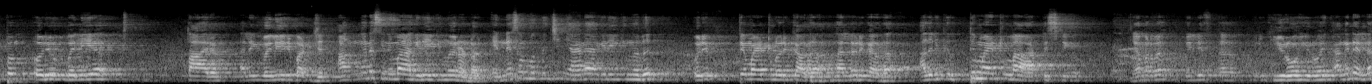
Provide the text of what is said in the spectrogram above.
ഇപ്പം ഒരു വലിയ താരം അല്ലെങ്കിൽ വലിയൊരു ബഡ്ജറ്റ് അങ്ങനെ സിനിമ ആഗ്രഹിക്കുന്നവരുണ്ടാവും. എന്നെ സംബന്ധിച്ച് ഞാൻ ആഗ്രഹിക്കുന്നത് ഒരു കൃത്യമായിട്ടുള്ള ഒരു കഥ നല്ലൊരു കഥ അതിൽ കൃത്യമായിട്ടുള്ള ആർട്ടിസ്റ്റുകൾ ഞാൻ പറഞ്ഞ വലിയ ഒരു ഹീറോ ഹീറോയിൻ അങ്ങനെയല്ല.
